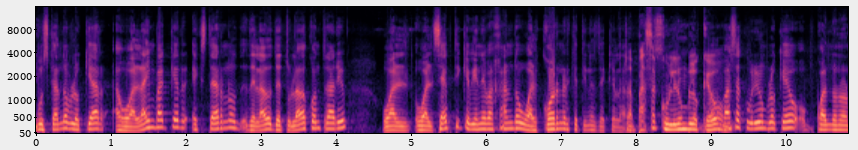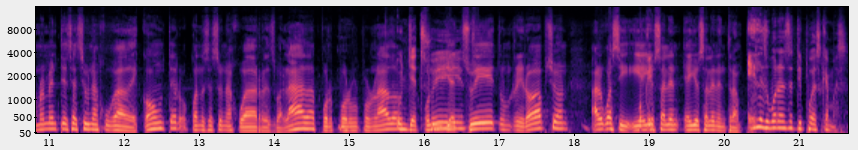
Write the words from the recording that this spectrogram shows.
buscando bloquear o al linebacker externo de, lado, de tu lado contrario, o al, o al safety que viene bajando, o al corner que tienes de aquel O lado. sea, vas a cubrir un bloqueo. Vas a cubrir un bloqueo cuando normalmente se hace una jugada de counter o cuando se hace una jugada resbalada por, por, por un lado. Un jet Un jet sweep, un read option, algo así. Y ellos salen ellos salen en trampa. Él es bueno en ese tipo de esquemas.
